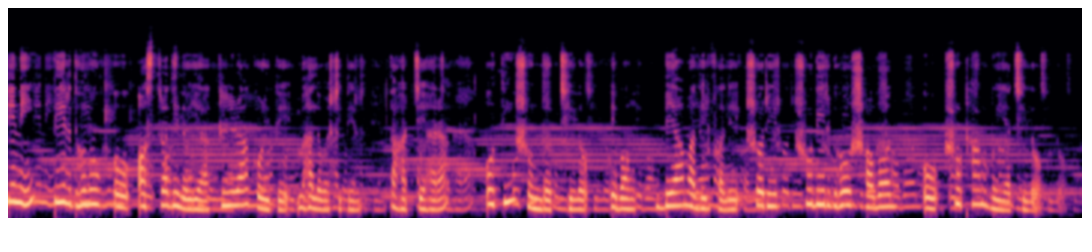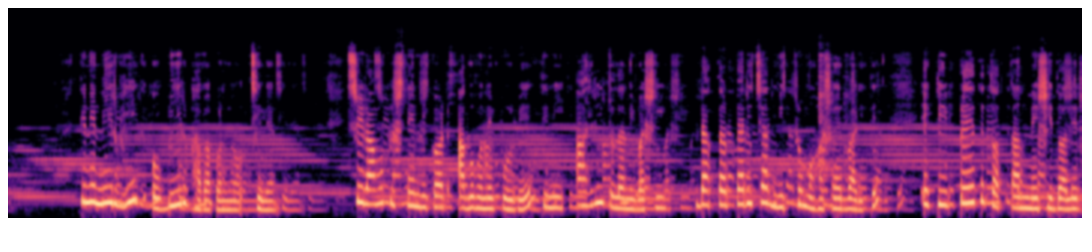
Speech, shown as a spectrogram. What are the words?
তিনি তীর ধনুক ও অস্ত্রাদি লইয়া ক্রীড়া করিতে ভালোবাসিতেন। তাহার চেহারা অতি সুন্দর ছিল এবং ব্যায়ামাদির ফলে শরীর সুদীর্ঘ, সবল ও সুঠাম হইয়াছিল। তিনি নির্ভীক ও বীর ভাবাপন্ন ছিলেন। শ্রীরামকৃষ্ণের নিকট আগমনের পূর্বে তিনি আহিরিটোলা নিবাসী ডাক্তার প্যারিচাঁদ মিত্র মহাশয়ের বাড়িতে একটি প্রেত তত্ত্বান্বেষী দলের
